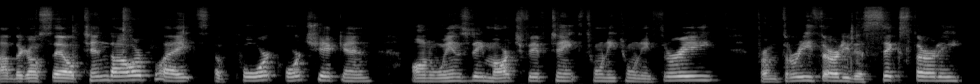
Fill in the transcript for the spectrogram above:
Um, they're going to sell $10 plates of pork or chicken on Wednesday, March 15th, 2023 from 3.30 to 6.30.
